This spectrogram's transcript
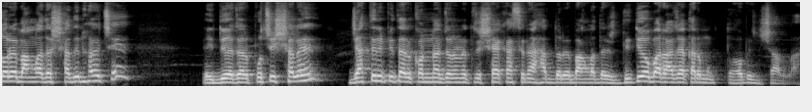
ধরে বাংলাদেশ স্বাধীন হয়েছে এই দুই হাজার পঁচিশ সালে জাতির পিতার কন্যা জননেত্রী শেখ হাসিনা হাত ধরে বাংলাদেশ দ্বিতীয়বার রাজাকার মুক্ত হবে ইনশাল্লাহ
